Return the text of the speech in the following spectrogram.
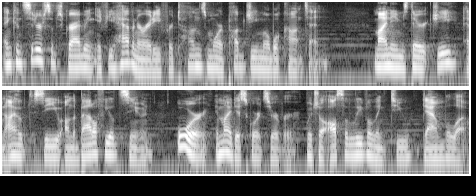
And consider subscribing if you haven't already for tons more PUBG mobile content. My name is Derek G, and I hope to see you on the battlefield soon, or in my Discord server, which I'll also leave a link to down below.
